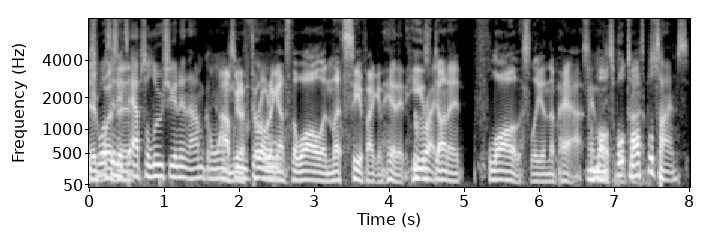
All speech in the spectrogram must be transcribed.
Before. This It wasn't, its wasn't- absolution, and I'm going. I'm to going to throw go it against the wall and let's see if I can hit it. He's Right. done it flawlessly in the past, And multiple, multiple multiple times. times.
